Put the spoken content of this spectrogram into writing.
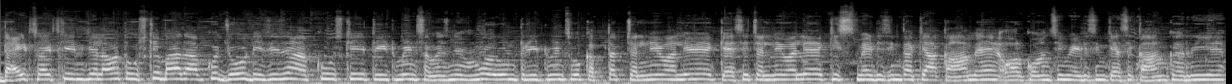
डाइट वाइट्स के इनके अलावा तो उसके बाद आपको जो डिज़ीज़ है, आपको उसके ट्रीटमेंट समझने होंगे और उन ट्रीटमेंट्स वो कब तक चलने वाले हैं, कैसे चलने वाले हैं, किस मेडिसिन का क्या काम है और कौन सी मेडिसिन कैसे काम कर रही है,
